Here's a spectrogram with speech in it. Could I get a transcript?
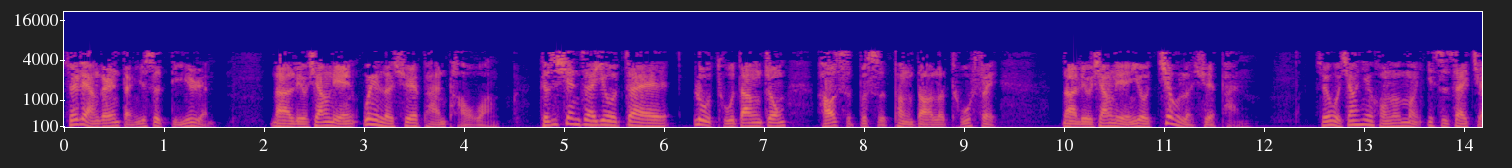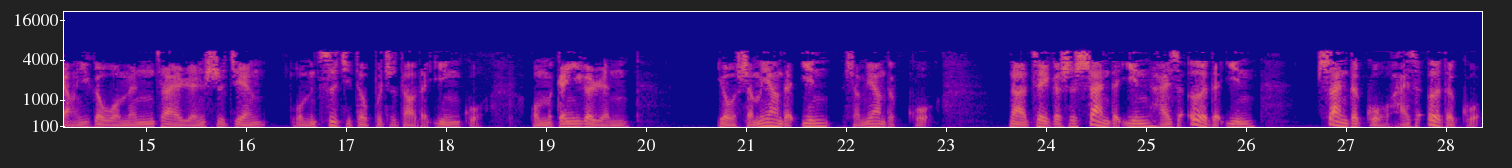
所以两个人等于是敌人。那柳湘莲为了薛蟠逃亡，可是现在又在路途当中好死不死碰到了土匪，那柳湘莲又救了薛蟠，所以我相信《红楼梦》一直在讲一个我们在人世间。我们自己都不知道的因果，我们跟一个人有什么样的因，什么样的果？那这个是善的因还是恶的因？善的果还是恶的果？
